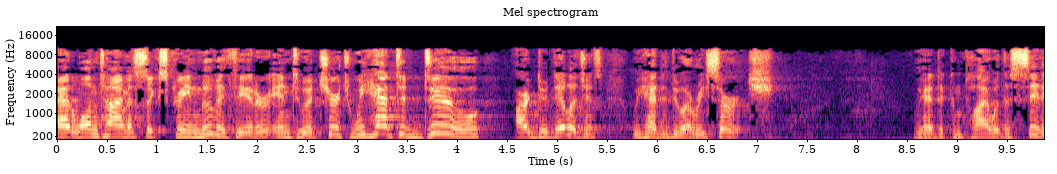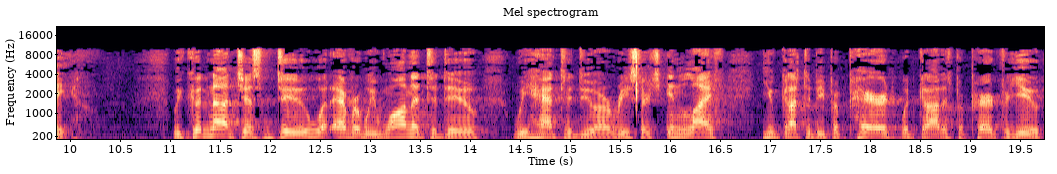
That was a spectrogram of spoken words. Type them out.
at one time a six screen movie theater into a church, we had to do our due diligence. We had to do our research. We had to comply with the city. We could not just do whatever we wanted to do. We had to do our research. In life, you've got to be prepared what God has prepared for you.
